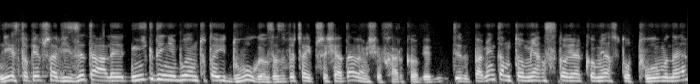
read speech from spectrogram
Nie jest to pierwsza wizyta, ale nigdy nie byłem tutaj długo. Zazwyczaj przesiadałem się w Charkowie. Pamiętam to miasto jako miasto tłumne, e,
